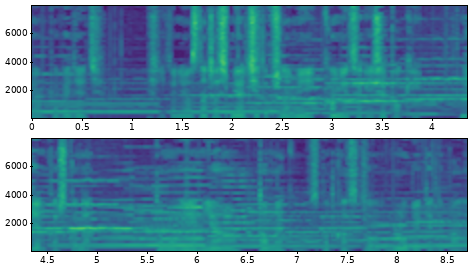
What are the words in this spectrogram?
Chciałem powiedzieć. Jeśli to nie oznacza śmierci, to przynajmniej koniec jakiejś epoki. Wielka szkoda. To mówiłem ja, Tomek z podcastu Lubię Kiedy Pada.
